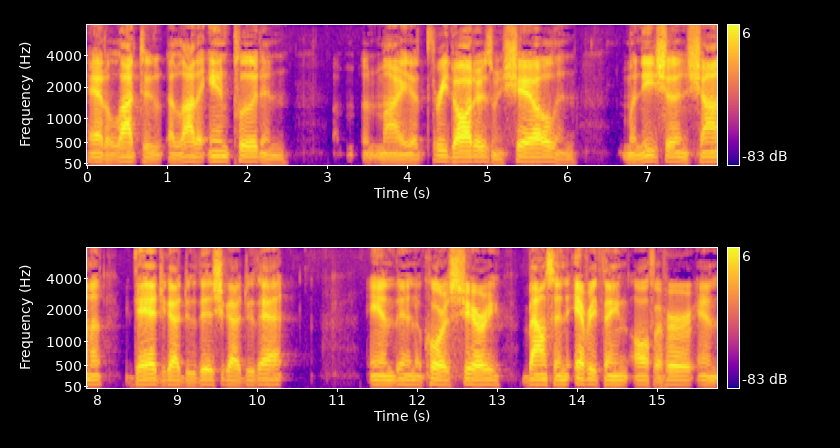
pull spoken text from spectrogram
had a lot to a lot of input and my uh, three daughters, Michelle and Manisha and Shauna, Dad, you got to do this, you got to do that. And then, of course, Sherry bouncing everything off of her. And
